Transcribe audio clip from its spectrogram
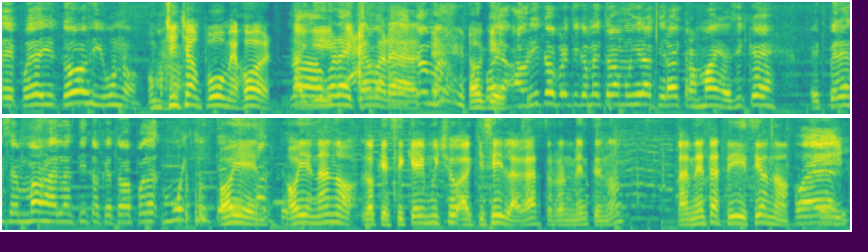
eh, puede ir dos y uno. Un Ajá. chinchampú mejor. No, aquí. fuera de fuera cámara. de cámara. Ok. Vaya, ahorita prácticamente vamos a ir a tirar trasmayo, así que espérense más adelantito que te va a poner muy interesante. Oye, oye, Nano, lo que sí que hay mucho, aquí sí hay lagartos realmente, ¿no? La neta sí, ¿sí o no? Joel,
